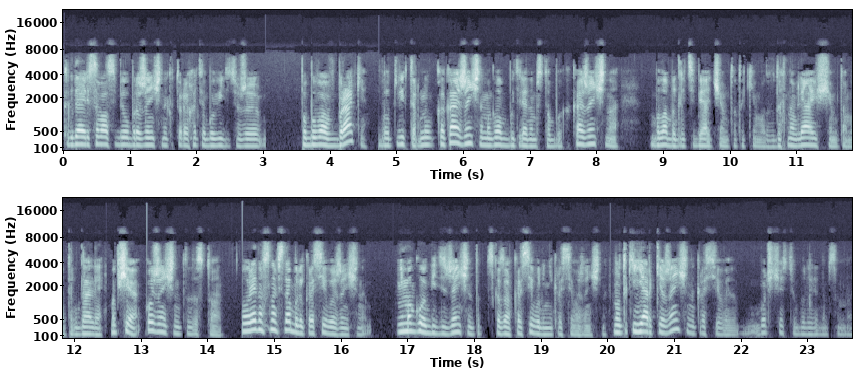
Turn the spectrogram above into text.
когда я рисовал себе образ женщины, которую я хотел бы видеть уже побывав в браке, вот, Виктор, ну какая женщина могла бы быть рядом с тобой? Какая женщина была бы для тебя чем-то таким вот вдохновляющим там и так далее? Вообще, какой женщины ты достоин? Ну, рядом со мной всегда были красивые женщины. Не могу обидеть женщин, сказав, красивая или некрасивая женщина. Но такие яркие женщины красивые, большей частью были рядом со мной.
